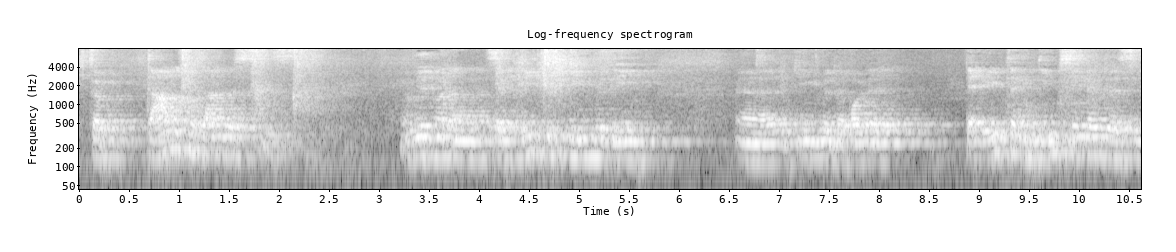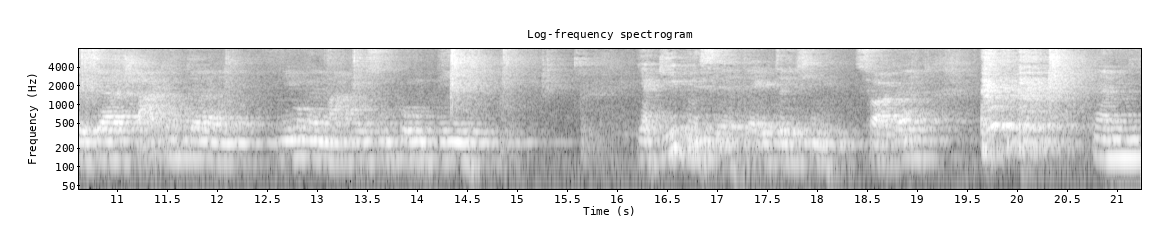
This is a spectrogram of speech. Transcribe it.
Ich glaube, da muss man sagen, das ist, da wird man dann sehr kritisch gegenüber, die, äh, gegenüber der Rolle der Eltern in dem Sinne, dass wir sehr stark Unternehmungen machen müssen, um die Ergebnisse der elterlichen Sorge ähm,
